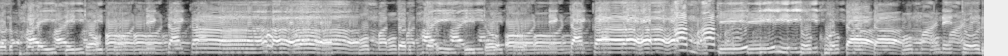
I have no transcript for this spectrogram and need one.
তোর ভাই দিত অনেক টাকা। ও মা তোর ভাই দিত অনেক টাকা। আমাকে দিত খোটা। ও মানে তোর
